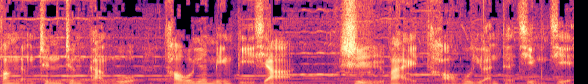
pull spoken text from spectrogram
方能真正感悟陶渊明笔下“世外桃源”的境界。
